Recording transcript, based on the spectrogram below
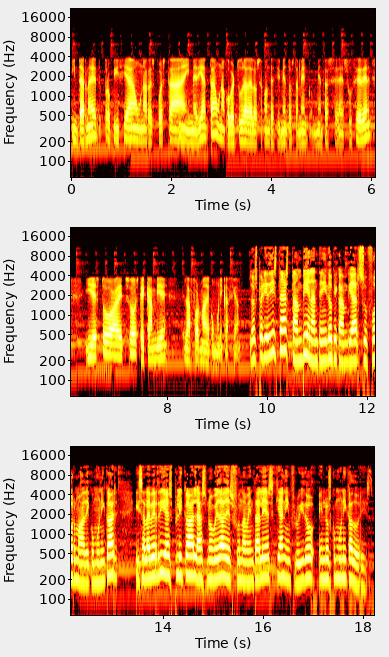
Internet propicia una respuesta inmediata, una cobertura de los acontecimientos también mientras suceden y esto ha hecho que cambie la forma de comunicación. Los periodistas también han tenido que cambiar su forma de comunicar y Salaverría explica las novedades fundamentales que han influido en los comunicadores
